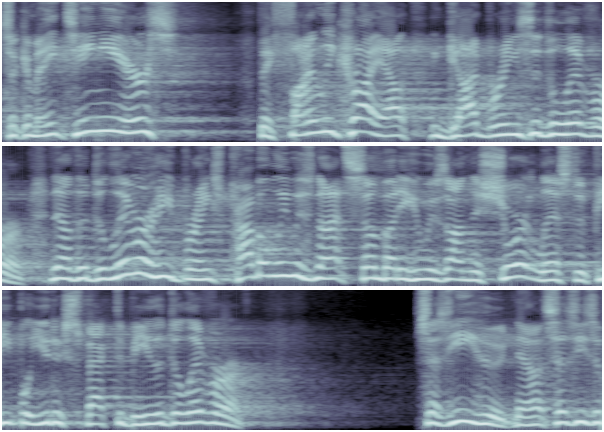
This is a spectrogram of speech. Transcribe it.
took them 18 years. They finally cry out, and God brings the deliverer. Now, the deliverer he brings probably was not somebody who was on the short list of people you'd expect to be the deliverer. Says Ehud. Now, it says he's a,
